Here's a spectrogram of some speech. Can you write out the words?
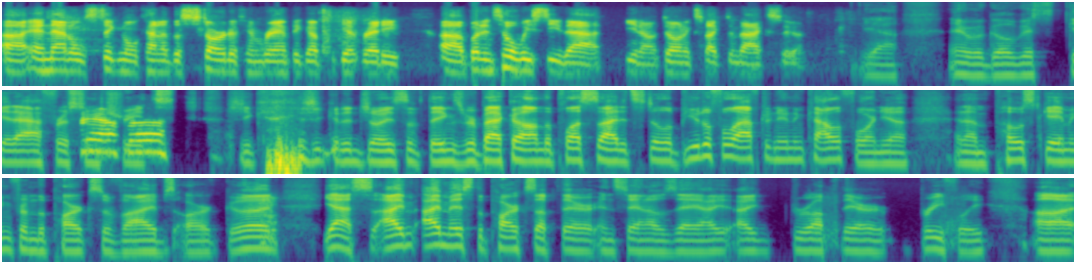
uh, and that'll signal kind of the start of him ramping up to get ready. Uh, but until we see that, you know, don't expect him back soon. Yeah, there we go. Get get Afra some treats. She can, she can enjoy some things. Rebecca, on the plus side, it's still a beautiful afternoon in California, and I'm post gaming from the park, so vibes are good. Yes, I I miss the parks up there in San Jose. I I grew up there briefly, uh,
